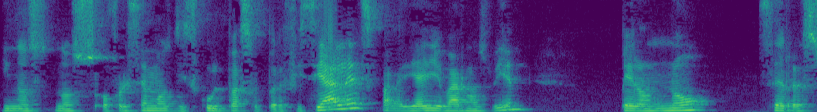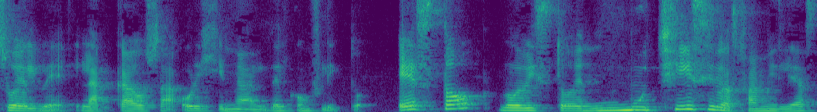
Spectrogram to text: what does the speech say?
y nos, nos ofrecemos disculpas superficiales para ya llevarnos bien, pero no se resuelve la causa original del conflicto. Esto lo he visto en muchísimas familias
